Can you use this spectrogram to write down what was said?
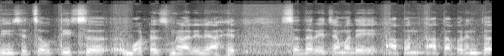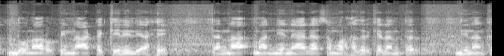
तीनशे चौतीस uh, बॉटल्स मिळालेल्या आहेत. सदर याच्यामध्ये आपण आतापर्यंत दोन आरोपींना अटक केलेली आहे. त्यांना माननीय न्यायालयासमोर हजर केल्यानंतर दिनांक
